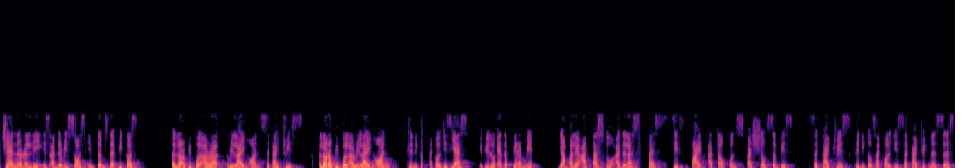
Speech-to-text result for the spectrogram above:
generally is under resource in terms that because a lot of people are relying on psychiatrists. A lot of people are relying on clinical psychologists. Yes, if you look at the pyramid, yang paling atas tu adalah specified ataupun special service psychiatrist, clinical psychologist, psychiatric nurses,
